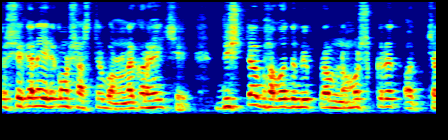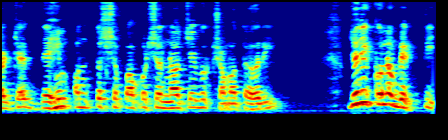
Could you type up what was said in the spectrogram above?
তো সেখানে এরকম শাস্ত্রে বর্ণনা করা হয়েছে, দৃষ্ট ভগবত বিপ্রম নমস্কার অচর্য দেহিম অন্তস্য পাপস্য নচৈব ক্ষমতা হরি। যদি কোনো ব্যক্তি,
